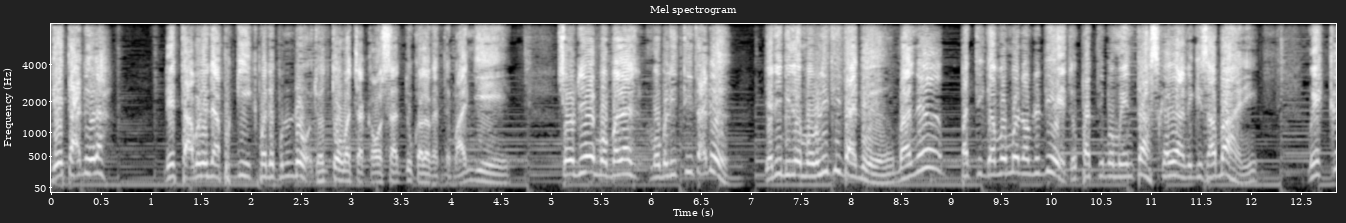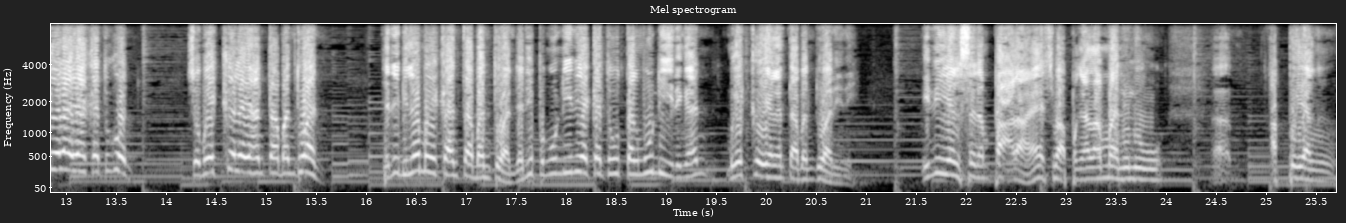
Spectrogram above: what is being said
dia tak ada lah dia tak boleh nak pergi kepada penduduk. Contoh macam kawasan tu kalau kata banjir. So dia mobility tak ada. Jadi bila mobility tak ada mana parti government of the day tu parti pemerintah sekarang negeri Sabah ni mereka lah yang akan turun. So mereka lah yang hantar bantuan jadi bila mereka hantar bantuan Jadi pengundi ni akan terhutang budi dengan Mereka yang hantar bantuan ini. Ini yang saya nampak lah eh, Sebab pengalaman dulu uh, Apa yang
